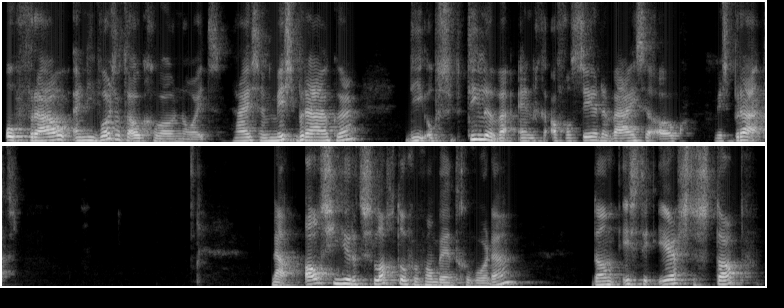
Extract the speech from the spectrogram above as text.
of vrouw. En die wordt het ook gewoon nooit. Hij is een misbruiker die op subtiele en geavanceerde wijze ook misbruikt. Nou, als je hier het slachtoffer van bent geworden, dan is de eerste stap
